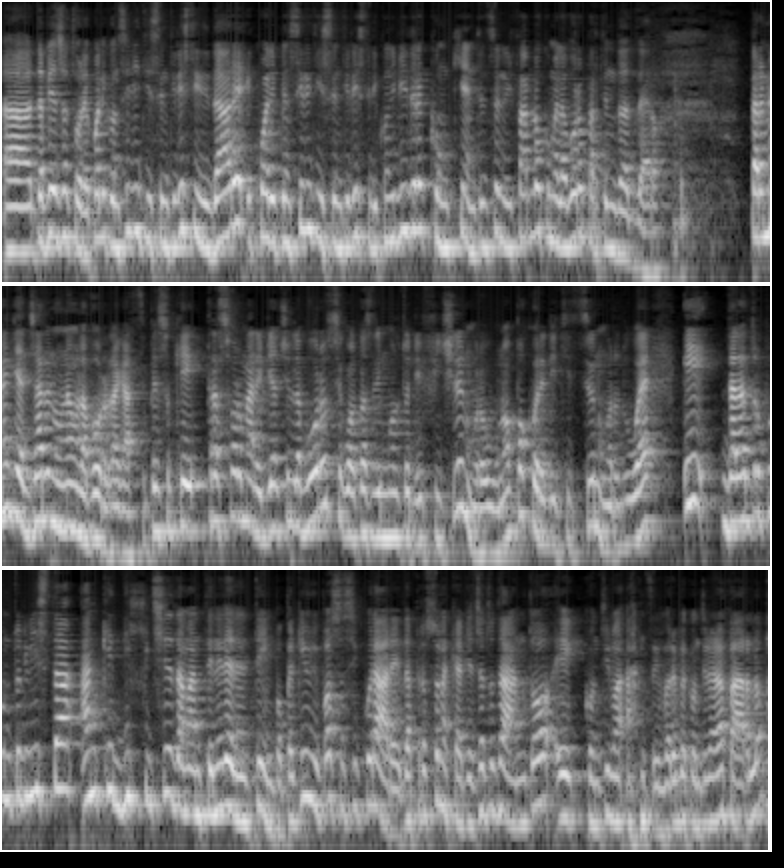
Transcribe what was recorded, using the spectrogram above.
Uh, da viaggiatore, quali consigli ti sentiresti di dare e quali pensieri ti sentiresti di condividere con chi ha intenzione di farlo come lavoro partendo da zero? Per me viaggiare non è un lavoro, ragazzi. Penso che trasformare il viaggio in lavoro sia qualcosa di molto difficile, numero uno, poco redditizio, numero due, e dall'altro punto di vista anche difficile da mantenere nel tempo, perché io vi posso assicurare, da persona che ha viaggiato tanto e continua, anzi vorrebbe continuare a farlo,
